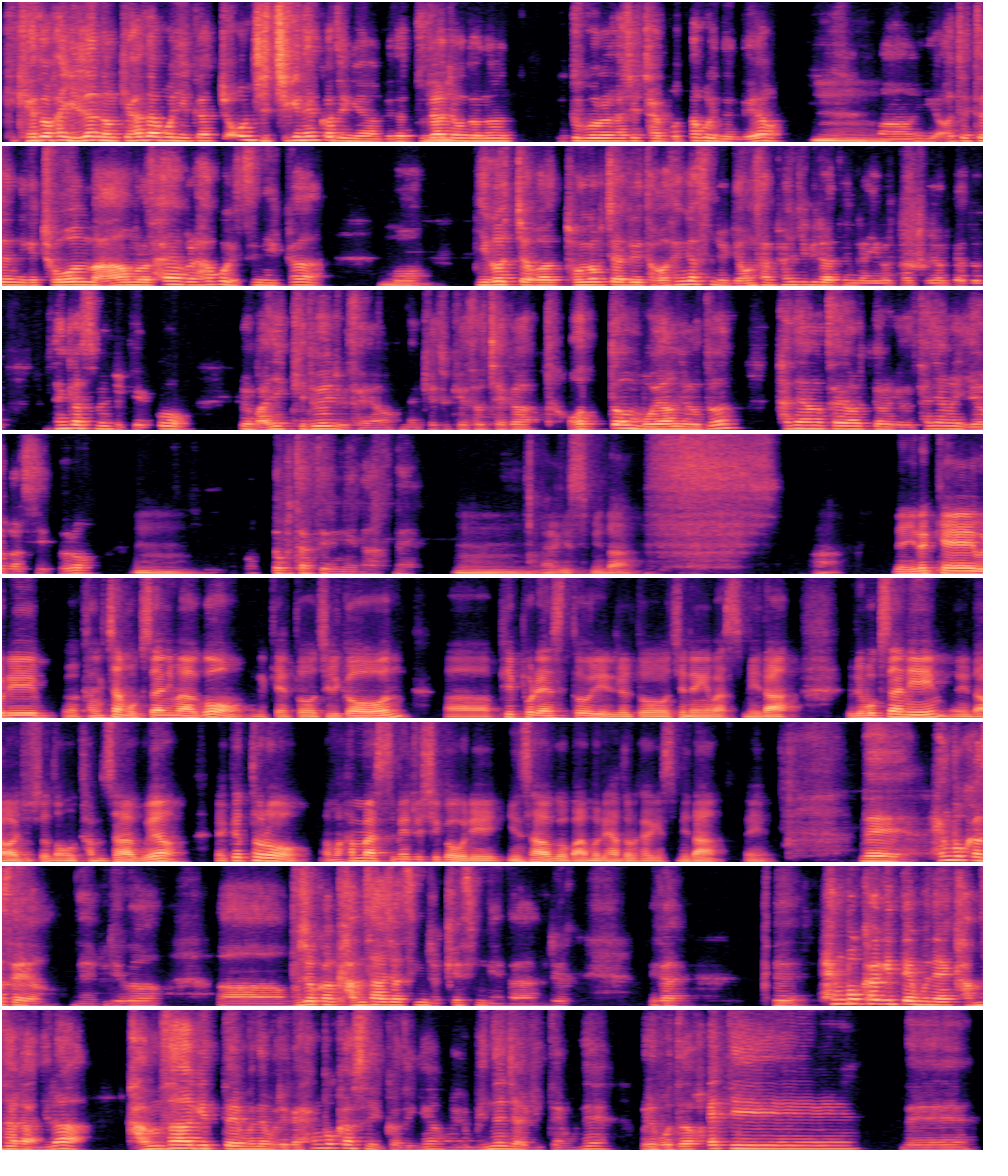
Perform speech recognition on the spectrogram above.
계속 한 1년 넘게 하다 보니까 조금 지치긴 했거든요. 그래서 두달 음. 정도는 유튜브를 사실 잘 못하고 있는데요. 음, 어, 이- 어쨌든 이게 좋은 마음으로 사역을 하고 있으니까 뭐 음, 이것저것 동역자들이 더 생겼으면 좋 영상 편집이라든가 이것저것 동역자도 생겼으면 좋겠고 그리고 많이 기도해 주세요. 네, 계속해서 제가 어떤 모양으로든 찬양 사역자로 계속 찬양을 이어갈 수 있도록 음. 부탁드립니다. 네. 음, 알겠습니다. 아, 네, 이렇게 우리 강찬 목사님하고 이렇게 또 즐거운 어, 피플 앤 스토리를 또 진행해 봤습니다. 우리 목사님 여기 나와 주셔서 너무 감사하고요. 네, 끝으로 한 말씀 해주시고 우리 인사하고 마무리하도록 하겠습니다. 네, 네, 행복하세요. 네, 그리고 어, 무조건 감사하셨으면 좋겠습니다. 그러니까 그 행복하기 때문에 감사가 아니라 감사하기 때문에 우리가 행복할 수 있거든요. 우리가 믿는 자이기 때문에 우리 모두 화이팅! 네.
